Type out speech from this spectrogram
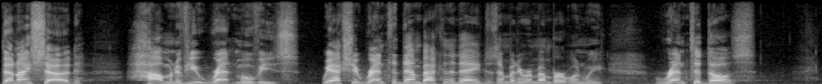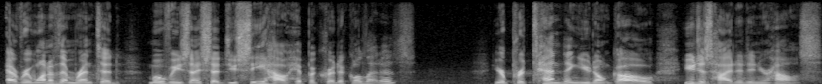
Then I said, How many of you rent movies? We actually rented them back in the day. Does anybody remember when we rented those. Every one of them rented movies. And I said, Do you see how hypocritical that is? You're pretending you don't go, you just hide it in your house.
